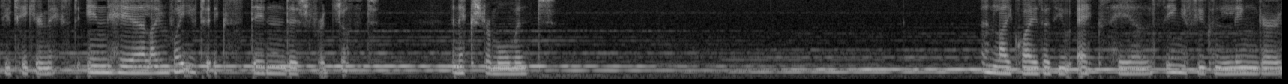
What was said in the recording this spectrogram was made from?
As you take your next inhale, I invite you to extend it for just an extra moment. And likewise, as you exhale, seeing if you can linger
